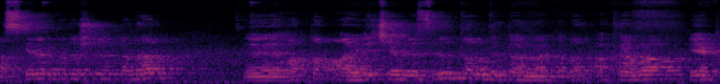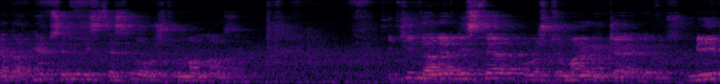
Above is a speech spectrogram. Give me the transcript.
asker arkadaşına kadar, e, hatta aile çevresinin tanıdıklarına kadar, akrabaya kadar hepsinin listesini oluşturman lazım. İki tane liste oluşturmanı rica ediyoruz. Bir,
